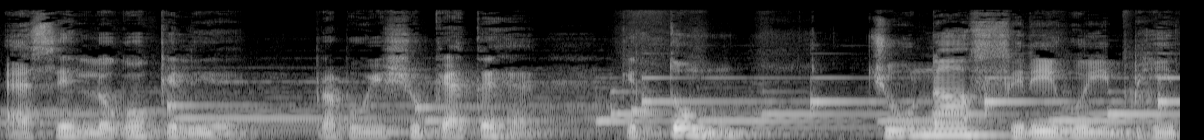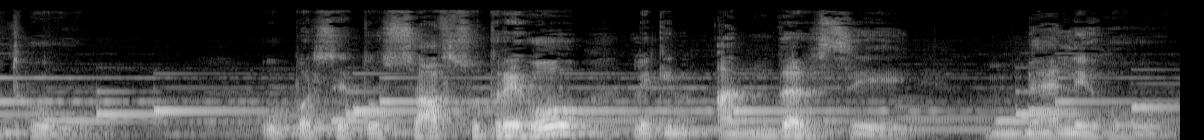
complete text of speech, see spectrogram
ऐसे लोगों के लिए प्रभु यीशु कहते हैं कि तुम चूना फिरी हुई भीत हो। ऊपर से तो साफ़ सुथरे हो, लेकिन अंदर से मैले हो।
